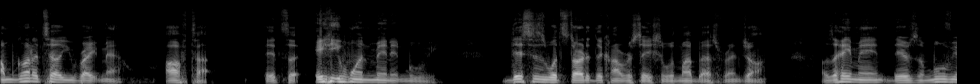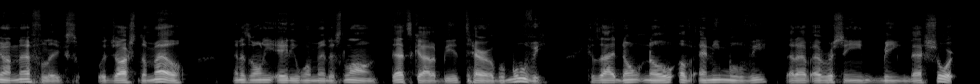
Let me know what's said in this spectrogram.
I'm gonna tell you right now, off top, it's a 81 minute movie. This is what started the conversation with my best friend Jon. I was like, hey man, there's a movie on Netflix with Josh Duhamel, and it's only 81 minutes long. That's got to be a terrible movie because I don't know of any movie that I've ever seen being that short.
